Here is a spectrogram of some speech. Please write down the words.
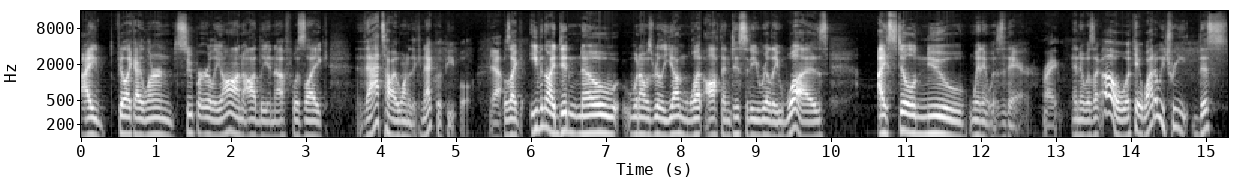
i feel like i learned super early on oddly enough was like that's how i wanted to connect with people Yeah. it was like even though i didn't know when i was really young what authenticity really was i still knew when it was there Right. and it was like oh okay why do we treat this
